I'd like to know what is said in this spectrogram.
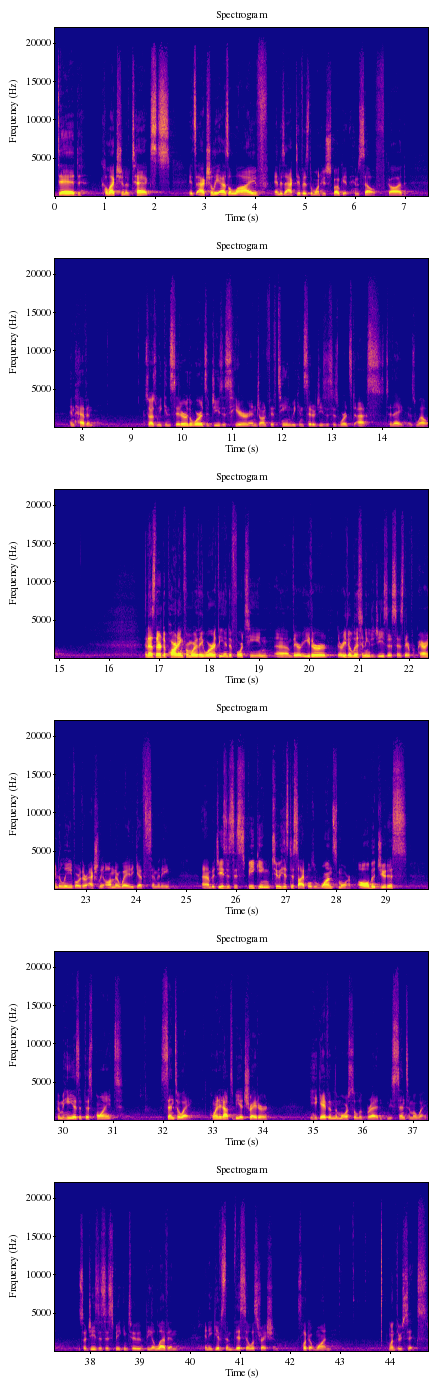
dead collection of texts. it's actually as alive and as active as the one who spoke it himself, God in heaven. So, as we consider the words of Jesus here in John 15, we consider Jesus' words to us today as well. And as they're departing from where they were at the end of 14, um, they're, either, they're either listening to Jesus as they're preparing to leave or they're actually on their way to Gethsemane. Um, but Jesus is speaking to his disciples once more, all but Judas, whom he is at this point sent away, pointed out to be a traitor. He gave them the morsel of bread and he sent him away. So Jesus is speaking to the 11 and he gives them this illustration. Let's look at 1 1 through 6.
